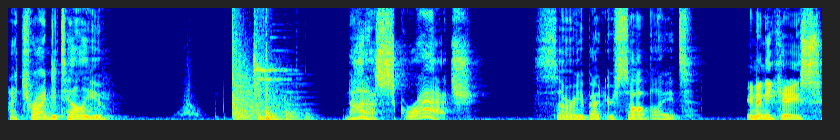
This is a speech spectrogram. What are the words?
I tried to tell you. Not a scratch. Sorry about your saw blades. In any case,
